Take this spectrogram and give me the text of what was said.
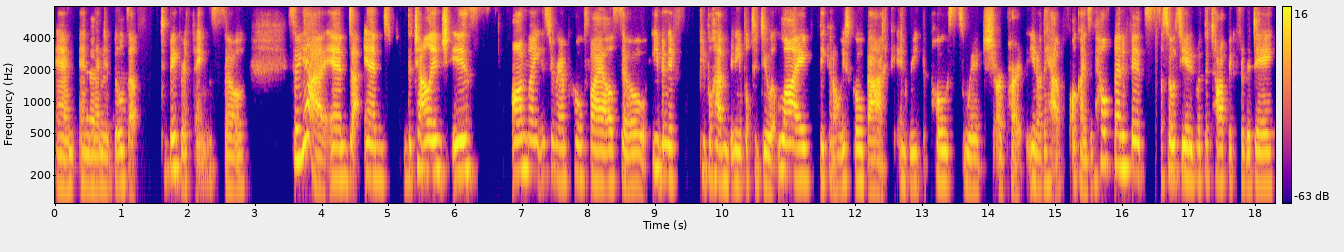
and and then it builds up to bigger things. So, so yeah, and and the challenge is on my Instagram profile. So even if people haven't been able to do it live, they can always go back and read the posts, which are part, you know, they have all kinds of health benefits associated with the topic for the day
